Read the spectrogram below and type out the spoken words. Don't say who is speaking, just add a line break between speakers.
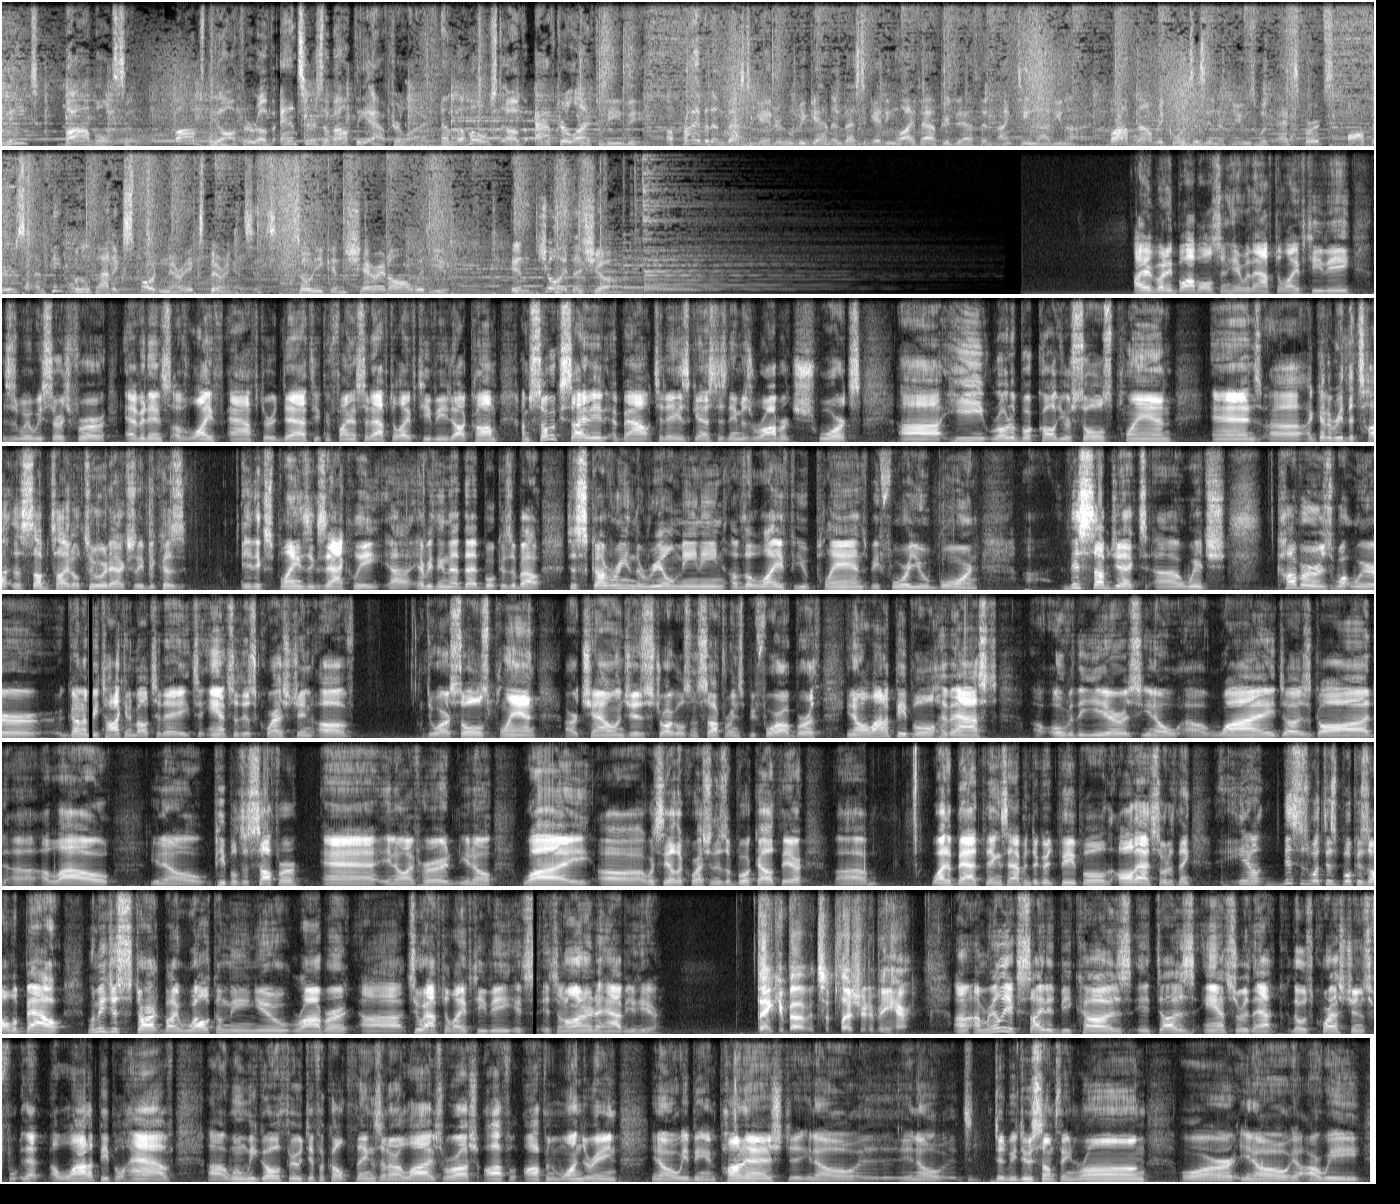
Meet Bob Olson. Bob's the author of Answers About the Afterlife and the host of Afterlife TV, a private investigator who began investigating life after death in 1999. Bob now records his interviews with experts, authors, and people who've had extraordinary experiences so he can share it all with you. Enjoy the show.
Hi, everybody. Bob Olson here with Afterlife TV. This is where we search for evidence of life after death. You can find us at afterlifetv.com. I'm so excited about today's guest. His name is Robert Schwartz. Uh, he wrote a book called Your Soul's Plan, and uh, I got to read the, t- the subtitle to it actually because it explains exactly uh, everything that that book is about. Discovering the real meaning of the life you planned before you were born. Uh, this subject, uh, which covers what we're going to be talking about today to answer this question of do our souls plan our challenges, struggles, and sufferings before our birth? You know, a lot of people have asked uh, over the years, you know, uh, why does God uh, allow, you know, people to suffer? And, you know, I've heard, you know, why, uh, what's the other question? There's a book out there. Um, why do bad things happen to good people, all that sort of thing. You know, this is what this book is all about. Let me just start by welcoming you, Robert, uh, to Afterlife TV. It's, it's an honor to have you here.
Thank you, Bob. It's a pleasure to be here.
Uh, I'm really excited because it does answer that those questions for, that a lot of people have uh, when we go through difficult things in our lives. We're often, wondering, you know, are we being punished? You know, you know, did we do something wrong? or you know, are we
